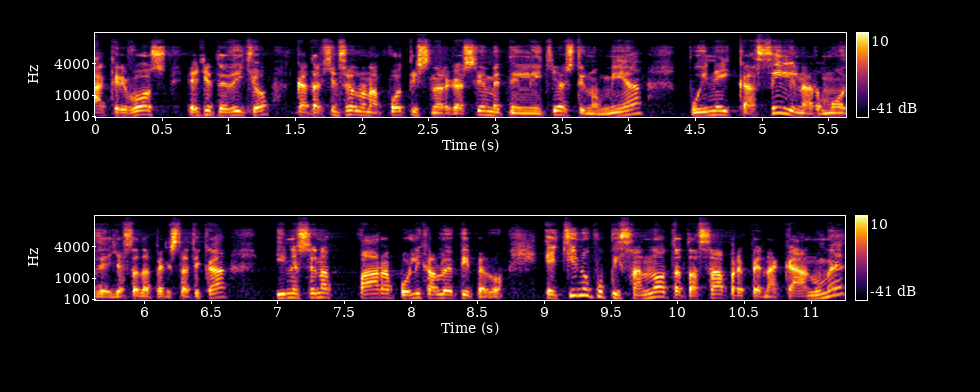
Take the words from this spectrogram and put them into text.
Ακριβώς, έχετε δίκιο. Καταρχήν θέλω να πω ότι η συνεργασία με την ελληνική αστυνομία, που είναι η καθήλυνα αρμόδια για αυτά τα περιστατικά, είναι σε ένα πάρα πολύ καλό επίπεδο. Εκείνο που πιθανότατα θα έπρεπε να κάνουμε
